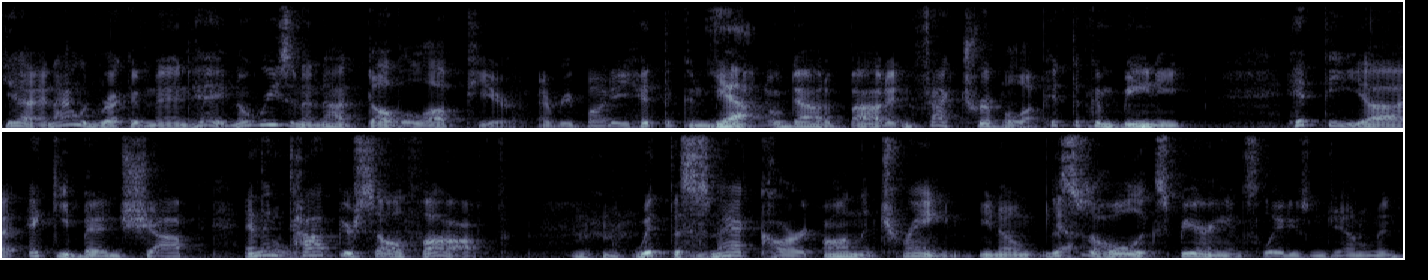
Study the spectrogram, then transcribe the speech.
Yeah, and I would recommend, hey, no reason to not double up here, everybody. Hit the conbini, Yeah. no doubt about it. In fact, triple up. Hit the conbini, hit the uh, Ekiben shop, and then top yourself off with the snack cart on the train. You know, this Yeah. is a whole experience, ladies and gentlemen,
